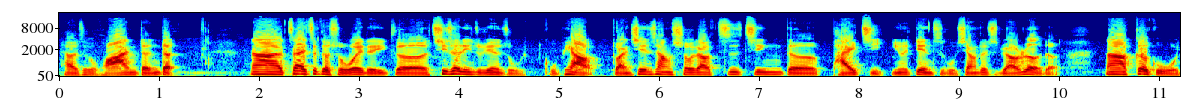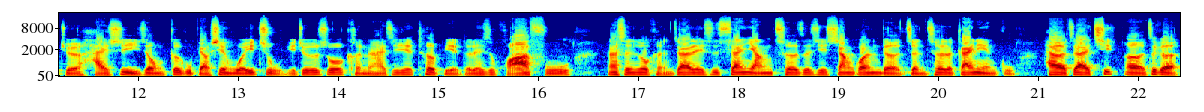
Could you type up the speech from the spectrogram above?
还有这个华安等等，那在这个所谓的一个汽车零组件的主股票，短线上受到资金的排挤，因为电子股相对是比较热的。那个股我觉得还是以这种个股表现为主，也就是说，可能还是一些特别的，类似华孚，那甚至说可能在类似三洋车这些相关的整车的概念股，还有在汽呃这个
